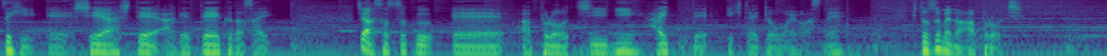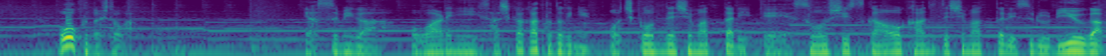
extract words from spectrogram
ぜひ、え、シェアしてあげてください。じゃあ早速、え、アプローチに入っていきたいと思いますね。1つ目のアプローチ。多くの人が休みが終わりに差し掛かった時に落ち込んでしまったり、えー、喪失感を感じてしまったりする理由が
